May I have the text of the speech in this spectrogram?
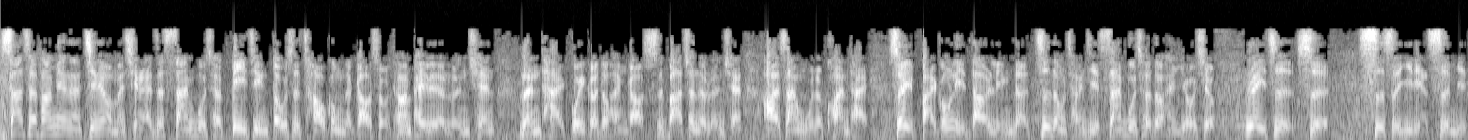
刹车方面呢，今天我们请来这三部车，毕竟都是操控的高手，他们配备的轮圈、轮胎规格都很高，十八寸的轮圈，二三五的宽胎，所以百公里到零的制动成绩，三部车都很优秀。锐志是四十一点四米，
